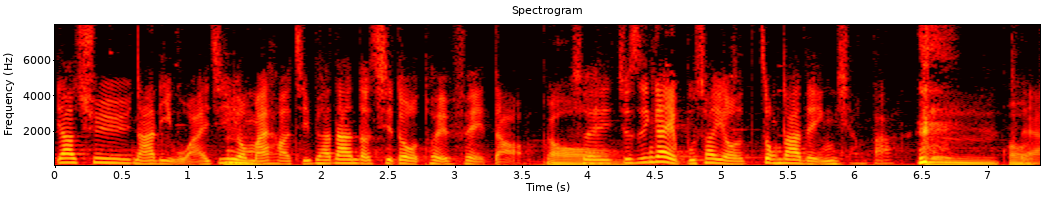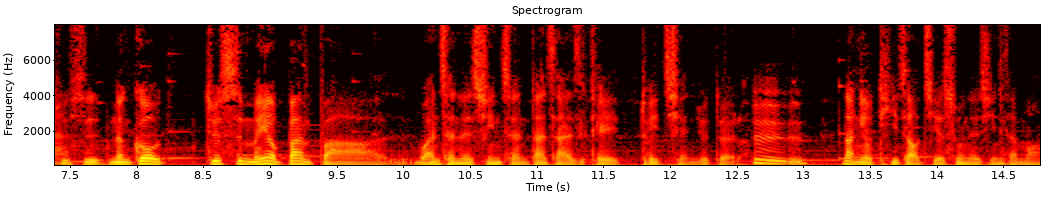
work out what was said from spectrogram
要去哪里玩，已经有买好机票，但都其实都有退费到，所以就是应该也不算有重大的影响吧。嗯，哦，就是能够。就是没有办法完成的行程，但是还是可以退钱就对了。嗯，那你有提早结束你的行程吗？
